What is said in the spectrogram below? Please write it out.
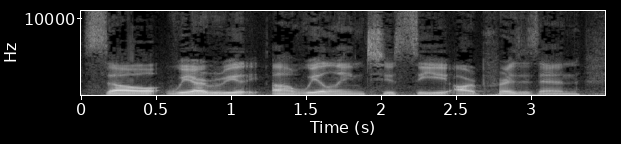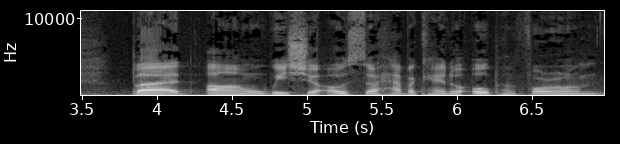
So we are really uh, willing to see our president. But um, we should also have a kind of open forum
